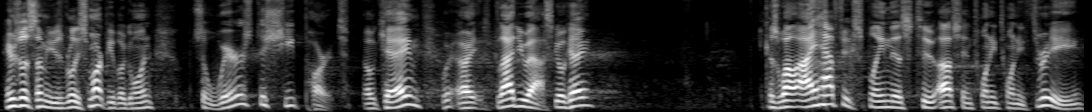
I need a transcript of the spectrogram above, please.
here's what some of you really smart people are going. So, where's the sheep part? Okay? All right, glad you asked, okay? Because while I have to explain this to us in 2023,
